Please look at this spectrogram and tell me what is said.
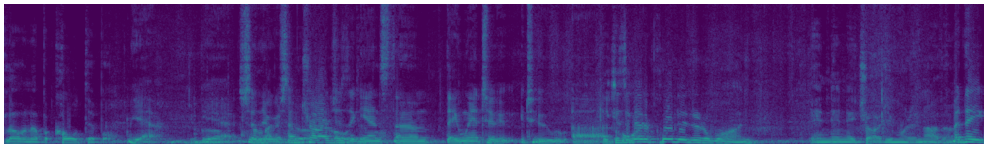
Blowing up a coal tipple. yeah, yeah. So there were some a charges against them. They went to to uh, Because court. got acquitted of the one, and then they charge him with another. But they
